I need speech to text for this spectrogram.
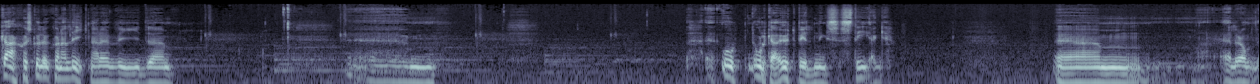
kanske skulle kunna likna det vid eh, eh, olika utbildningssteg. Eh, eller om,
